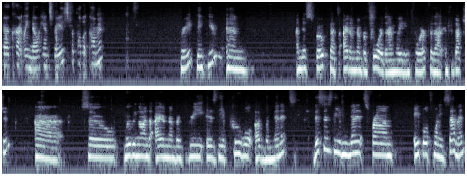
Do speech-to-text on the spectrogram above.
There are currently no hands raised for public comment. Great, thank you. And I misspoke. That's item number four that I'm waiting for for that introduction. Uh, so moving on to item number three is the approval of the minutes. This is the minutes from April 27th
